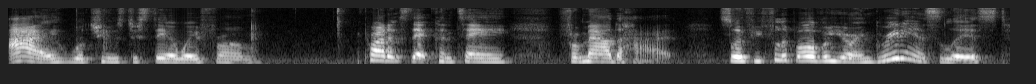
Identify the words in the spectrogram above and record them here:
I will choose to stay away from products that contain formaldehyde. So, if you flip over your ingredients list,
